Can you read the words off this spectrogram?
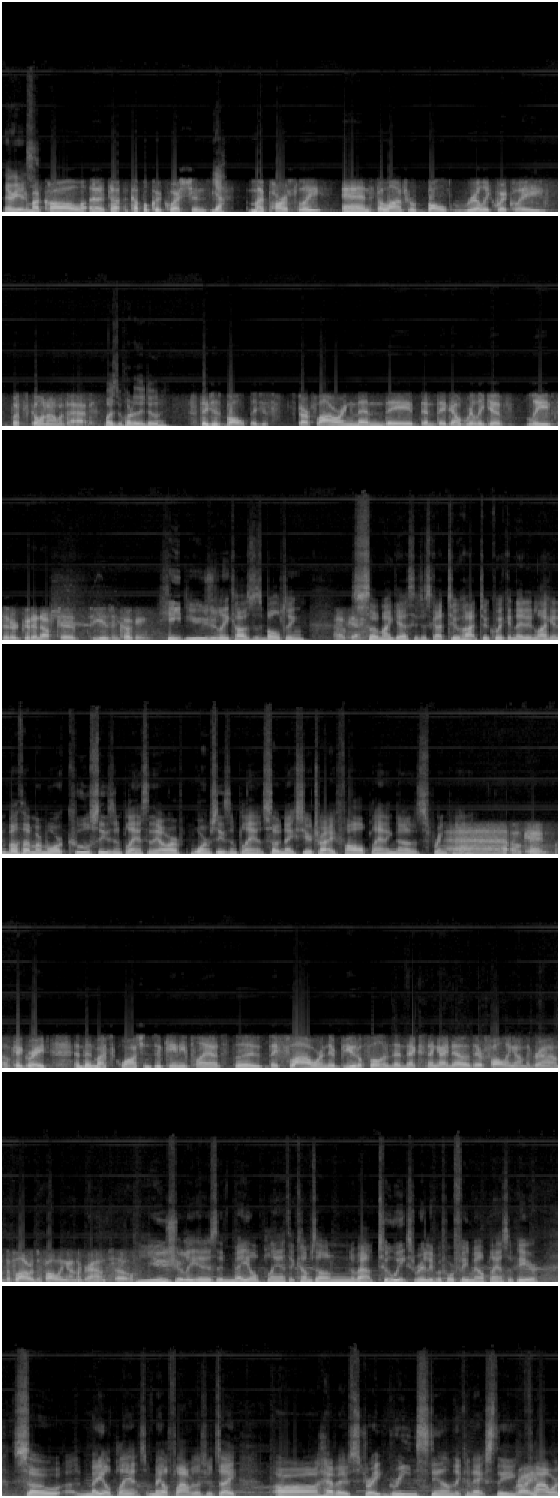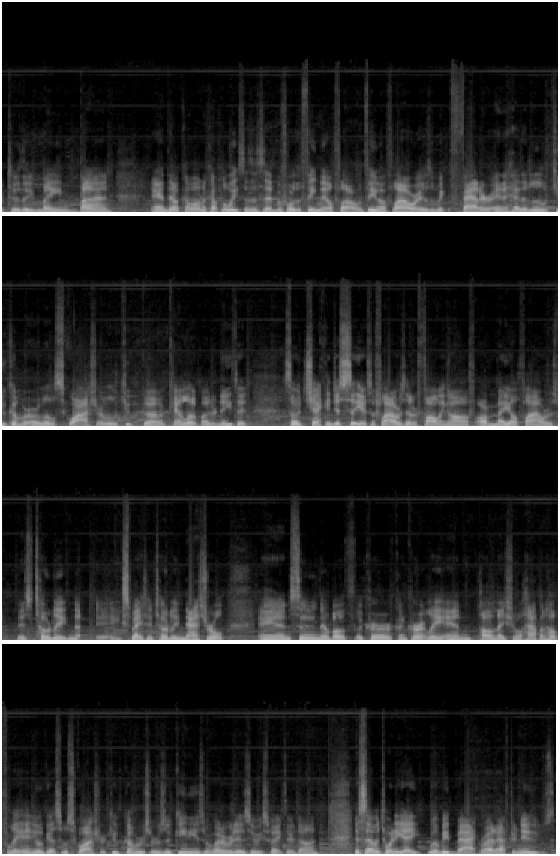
There he is. my call. Uh, t- a couple quick questions. Yeah. My parsley and cilantro bolt really quickly. What's going on with that? What's, what are they doing? They just bolt. They just start flowering, and then they then they don't really give leaves that are good enough to, to use in cooking. Heat usually causes bolting. Okay. So my guess it just got too hot too quick and they didn't like it. And both of them are more cool season plants than they are warm season plants. So next year try fall planting, not spring planting. Ah, okay. Okay, great. And then my squash and zucchini plants, the they flower and they're beautiful, and then next thing I know, they're falling on the ground. The flowers are falling on the ground. So Usually it is the male plant that comes on about two weeks really before female plants appear. So uh, male plants, male flowers I should say, uh, have a straight green stem that connects the Right. flower to the main vine. And they'll come on a couple of weeks, as I said before, the female flower. The female flower is a bit fatter and it has a little cucumber or a little squash or a little cu- uh, cantaloupe underneath it. So check and just see if the flowers that are falling off are male flowers. It's totally n- expected totally natural. And soon they'll both occur concurrently, and pollination will happen, hopefully, and you'll get some squash or cucumbers or zucchinis or whatever it is you expect there, Don. It's 728. We'll be back right after news.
